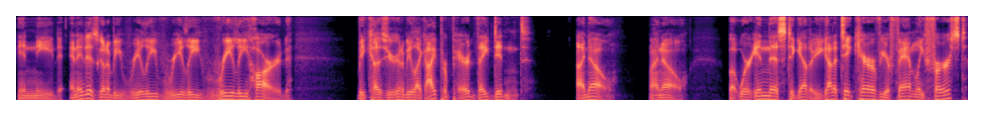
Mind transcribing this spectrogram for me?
in need. And it is going to be really, really, really hard because you're going to be like, I prepared, they didn't. I know, I know. But we're in this together. You got to take care of your family first,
